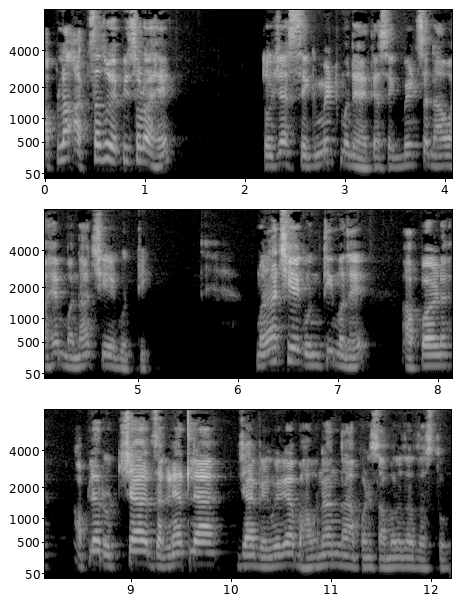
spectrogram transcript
आपला आजचा जो एपिसोड आहे तो ज्या सेगमेंटमध्ये आहे त्या सेगमेंटचं नाव आहे मनाची ए गुंती. मनाची ए गुंतीमध्ये आपण आपल्या रोजच्या जगण्यातल्या ज्या वेगवेगळ्या भावनांना आपण सामोरं जात असतो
